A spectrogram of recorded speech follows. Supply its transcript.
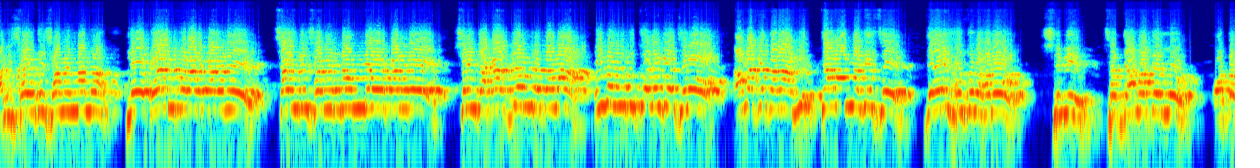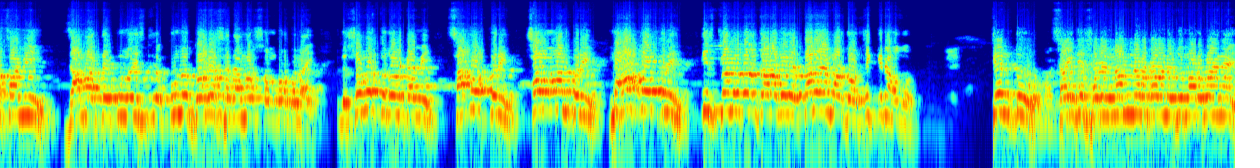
আমি সাইদ ইসলামের নাম নিয়ে করার কারণে, সাইদ ইসলামের নাম নেওয়ার কারণে সেই ঢাকার কেন্দ্রে আমার ইমামতি চলে গিয়েছিল। আমাকে তারা মিথ্যা মামলা দিয়েছে। যে এই হুজুর হলো শিবির, সে জামাতের লোক। অথচ আমি জামাতে কোন কোন দলের সাথে আমার সম্পর্ক নাই। কিন্তু সমস্ত দলকে আমি সাপোর্ট করি, সম্মান করি, মহাব্বত করি। ইসলামের দল যারা বলে তারাই আমার দল, ঠিক কিনা হতো কিন্তু সাইদের সাথে নাম নেওয়ার কারণে জমার উপায় নাই,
